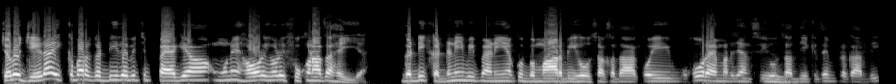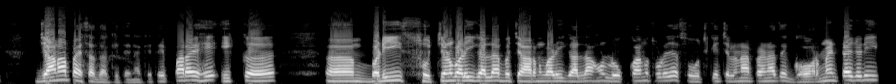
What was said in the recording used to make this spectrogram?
ਚਲੋ ਜਿਹੜਾ ਇੱਕ ਵਾਰ ਗੱਡੀ ਦੇ ਵਿੱਚ ਪੈ ਗਿਆ ਉਹਨੇ ਹੌਲੀ-ਹੌਲੀ ਫੁਕਣਾ ਤਾਂ ਹੈ ਹੀ ਆ। ਗੱਡੀ ਕੱਢਣੀ ਵੀ ਪੈਣੀ ਆ ਕੋਈ ਬਿਮਾਰ ਵੀ ਹੋ ਸਕਦਾ ਕੋਈ ਹੋਰ ਐਮਰਜੈਂਸੀ ਹੋ। ਸਕਦੀ ਕਿਸੇ ਵੀ ਪ੍ਰਕਾਰ ਦੀ। ਜਾਣਾ ਪੈ ਸਕਦਾ ਕਿਤੇ ਨਾ ਕਿਤੇ। ਪਰ ਇਹ ਇੱਕ ਬੜੀ ਸੋਚਣ ਵਾਲੀ ਗੱਲ ਆ ਵਿਚਾਰਨ ਵਾਲੀ ਗੱਲ ਆ। ਹੁਣ ਲੋਕਾਂ ਨੂੰ ਥੋੜਾ ਜਿਹਾ ਸੋਚ ਕੇ ਚੱਲਣਾ ਪੈਣਾ ਤੇ ਗਵਰਨਮੈਂਟ ਹੈ ਜਿਹੜੀ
